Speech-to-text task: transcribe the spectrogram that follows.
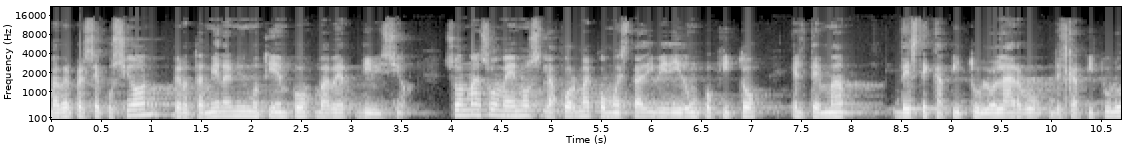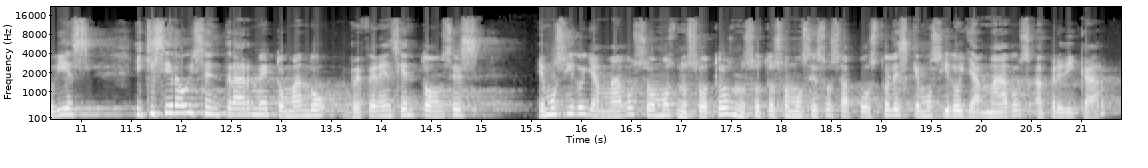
Va a haber persecución, pero también al mismo tiempo va a haber división. Son más o menos la forma como está dividido un poquito el tema de este capítulo largo, del capítulo 10. Y quisiera hoy centrarme tomando referencia entonces Hemos sido llamados, somos nosotros, nosotros somos esos apóstoles que hemos sido llamados a predicar,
